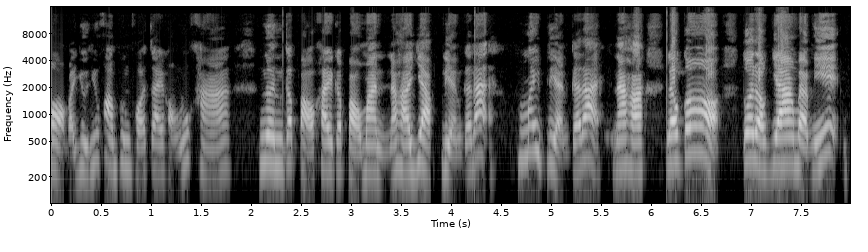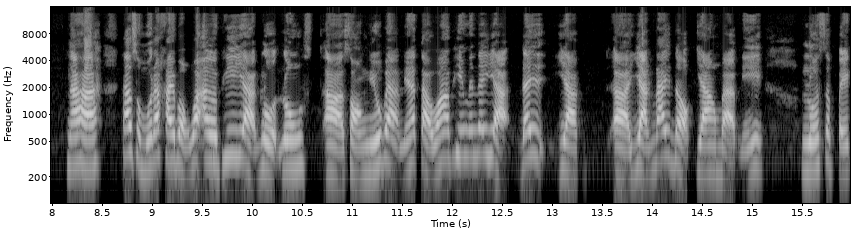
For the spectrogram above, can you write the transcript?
บอกอะอยู่ที่ความพึงพอใจของลูกค้า เงินกระเป๋าใครกระเป๋ามันนะคะ อยากเปลี่ยนก็ได้ไม่เปลี่ยนก็ได้นะคะ แล้วก็ตัวดอกยางแบบนี้นะคะ ถ้าสมมุติว่าใครบอกว่าเออพี่อยากโหลดลงอ่าสองนิ้วแบบนี้แต่ว่าพี่ไม่ได้อยากได้อยาก อยากได้ดอกยางแบบนี้ลดสเปค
